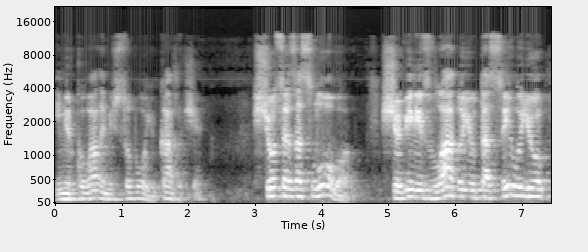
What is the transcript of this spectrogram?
і міркували між собою, кажучи, що це за слово, що він із владою та силою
